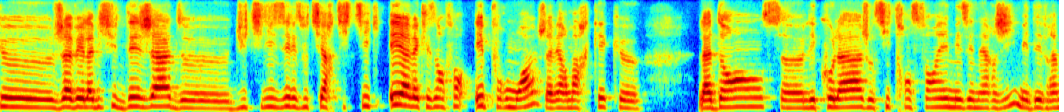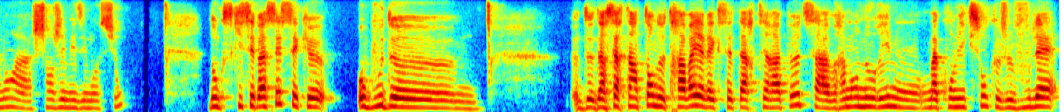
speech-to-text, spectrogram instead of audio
que j'avais l'habitude déjà d'utiliser les outils artistiques et avec les enfants et pour moi. J'avais remarqué que la danse, euh, les collages aussi transformaient mes énergies, m'aidaient vraiment à changer mes émotions. Donc, ce qui s'est passé, c'est que au bout d'un certain temps de travail avec cet art thérapeute, ça a vraiment nourri ma conviction que je voulais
